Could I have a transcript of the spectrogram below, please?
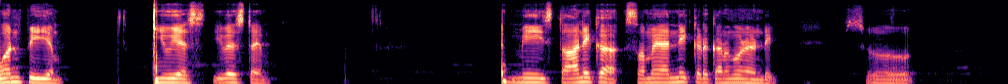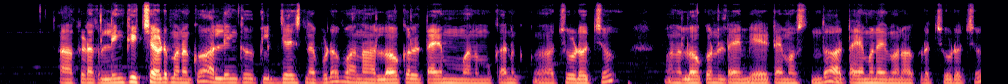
one PM US US time మీ స్థానిక సమయాన్ని ఇక్కడ కనుగొనండి. సో అక్కడ లింక్ ఇచ్చాడు మనకు. ఆ లింక్ క్లిక్ చేసినప్పుడు మన లోకల్ టైం మనం కను చూడొచ్చు. మన లోకల్ టైం ఏ టైం వస్తుందో ఆ టైం అనేది మనం అక్కడ చూడొచ్చు.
